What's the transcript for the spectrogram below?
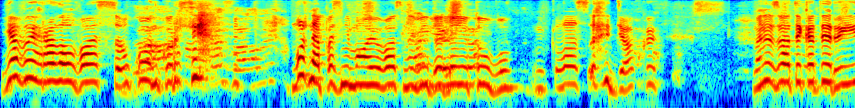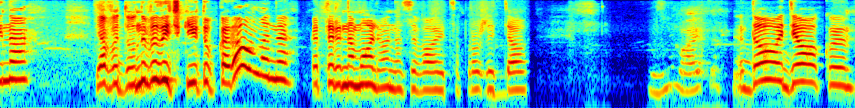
Я виграла у вас у конкурсі. Можна я познімаю вас на відео для Ютубу? Клас, дякую. Мене звати Катерина. Я веду невеличкий ютуб канал у мене. Катерина Мальва називається про життя. Знімайте. Да, дякую.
